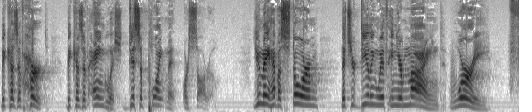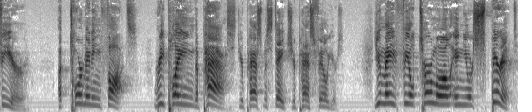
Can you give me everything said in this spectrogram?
because of hurt, because of anguish, disappointment, or sorrow. You may have a storm that you're dealing with in your mind worry, fear, uh, tormenting thoughts, replaying the past, your past mistakes, your past failures. You may feel turmoil in your spirit,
